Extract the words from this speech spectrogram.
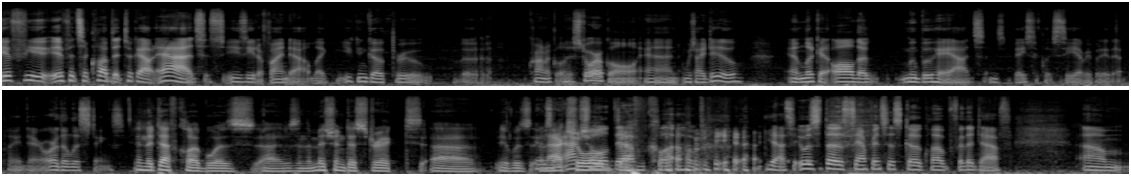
if you if it's a club that took out ads it's easy to find out like you can go through the chronicle historical and which i do and look at all the mabuhay ads and basically see everybody that played there or the listings And the Deaf Club was uh, it was in the Mission District. Uh, it was, It an, was an actual, actual deaf, deaf club. yeah. yes it was the san francisco club for the deaf um,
